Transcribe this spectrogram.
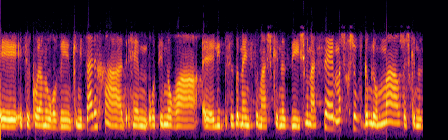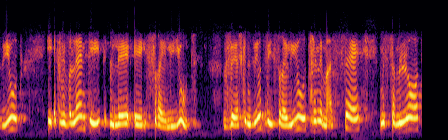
אה, אצל כל המעורבים, כי מצד אחד הם רוצים נורא אה, להתבסס במיינסטרים האשכנזי, שלמעשה מה שחשוב גם לומר שהאשכנזיות היא אקוויוולנטית לישראליות. ואשכנזיות וישראליות הן למעשה מסמלות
